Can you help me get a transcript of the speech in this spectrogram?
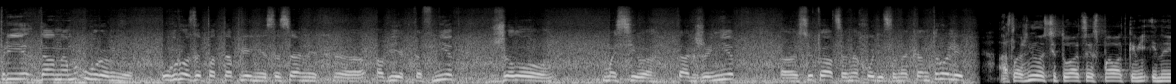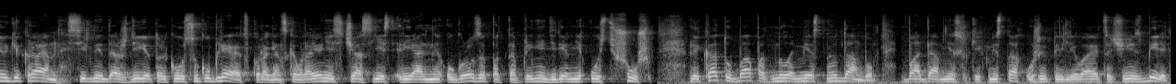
При данном уровне угрозы подтопления социальных объектов нет, жилого массива также нет. Ситуация находится на контроле. Осложнилась ситуация с паводками и на юге края. Сильные дожди ее только усугубляют. В Курагенском районе сейчас есть реальная угроза подтопления деревни Усть-Шуш. Река Туба подмыла местную дамбу. Вода в нескольких местах уже переливается через берег.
